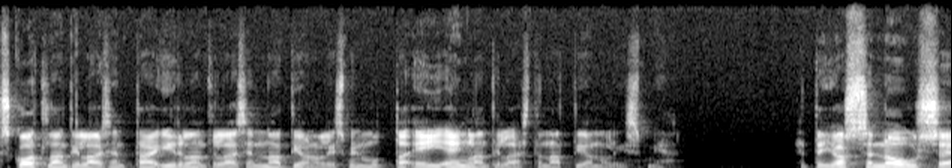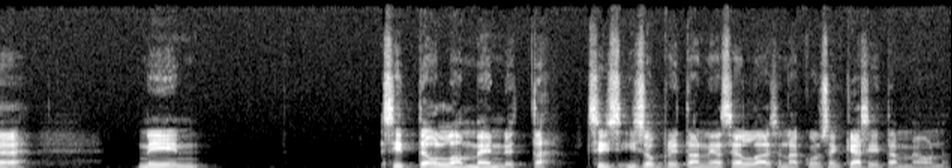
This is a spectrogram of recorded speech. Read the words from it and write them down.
skotlantilaisen tai irlantilaisen nationalismin, mutta ei englantilaista nationalismia. Että jos se nousee, niin sitten ollaan mennyttä. Siis Iso-Britannia sellaisena kuin sen käsitämme on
